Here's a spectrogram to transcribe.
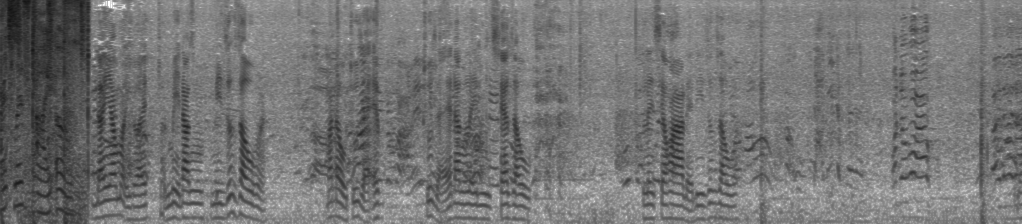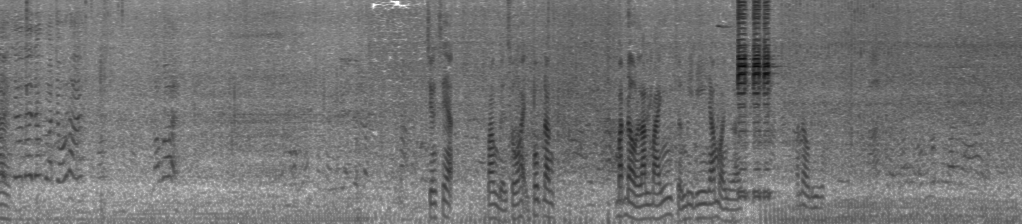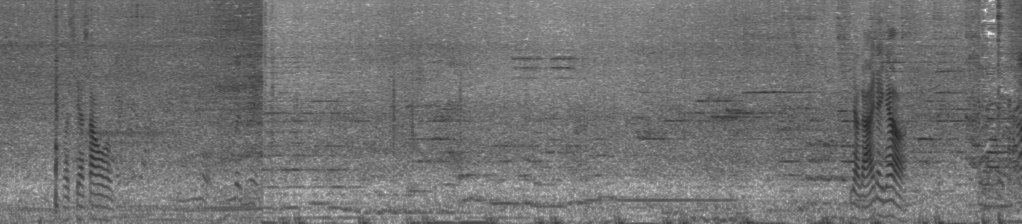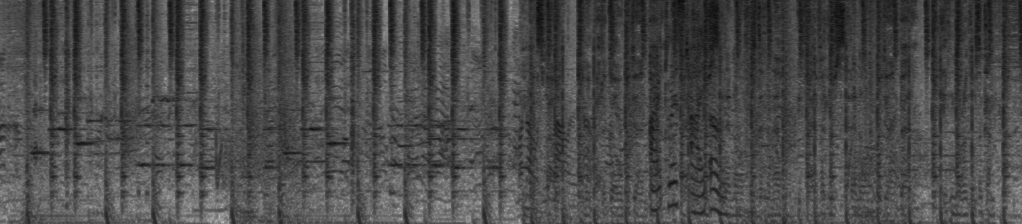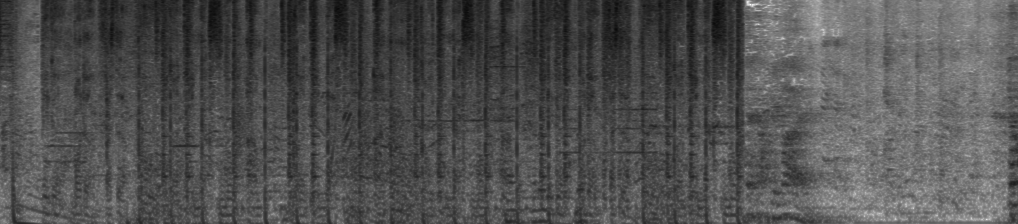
Artlist.io. đây nha mọi người, chuẩn bị đăng đi rước dâu này bắt đầu chú rể chú rể đang lên xe dâu. Lên xe hoa để đi rước dâu đây. Chiếc xe mang biển số hạnh phúc đang bắt đầu lăn bánh, chuẩn bị đi nhá mọi người. Bắt đầu đi. Và xe sau rồi. Nhà gái đây nhá bắt đầu đi vào rồi nhá Artlist.io.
